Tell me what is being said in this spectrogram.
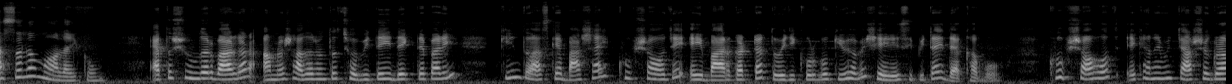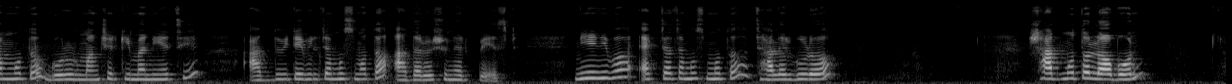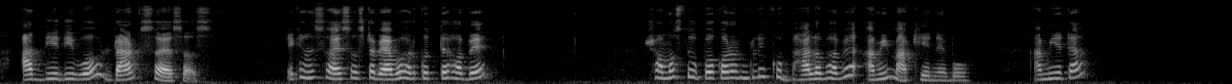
আসসালামু আলাইকুম। এত সুন্দর বার্গার আমরা সাধারণত ছবিতেই দেখতে পারি, কিন্তু আজকে বাসায় খুব সহজে এই বার্গারটা তৈরি করব কীভাবে সেই রেসিপিটাই দেখাবো। খুব সহজ, এখানে আমি চারশো গ্রাম মতো গরুর মাংসের কিমা নিয়েছি, আর দুই টেবিল চামচ মতো আদা রসুনের পেস্ট। নিয়ে নিব এক চা চামচ মতো ঝালের গুঁড়ো, স্বাদ মতো লবণ, আর দিয়ে দিব ডার্ক সয়া সস। এখানে সয়া সসটা ব্যবহার করতে হবে সমস্ত উপকরণগুলি খুব ভালোভাবে আমি মাখিয়ে নেব। আমি এটা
